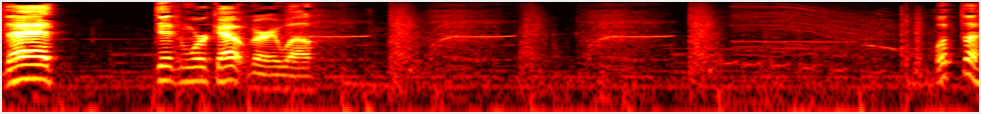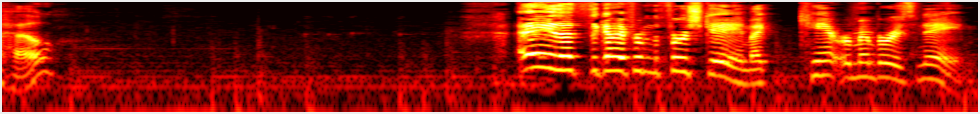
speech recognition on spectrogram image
That didn't work out very well. What the hell? Hey, that's the guy from the first game. I can't remember his name.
